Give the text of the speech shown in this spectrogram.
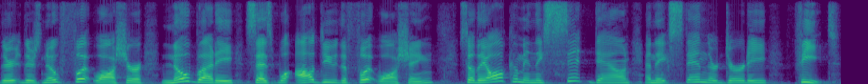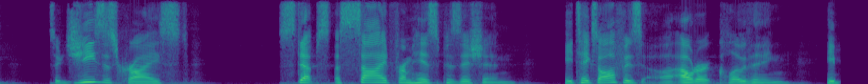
There, there's no foot washer. Nobody says, Well, I'll do the foot washing. So they all come in, they sit down, and they extend their dirty feet. So Jesus Christ steps aside from his position. He takes off his uh, outer clothing. He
